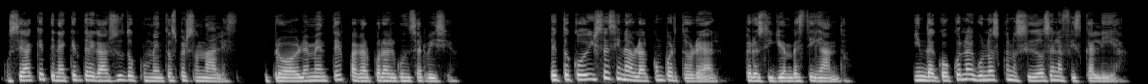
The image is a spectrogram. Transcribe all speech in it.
o sea que tenía que entregar sus documentos personales y probablemente pagar por algún servicio. Le tocó irse sin hablar con Puerto Real, pero siguió investigando. Indagó con algunos conocidos en la fiscalía.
